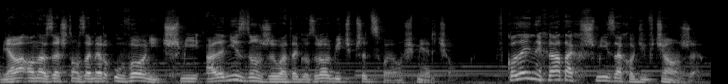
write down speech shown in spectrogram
Miała ona zresztą zamiar uwolnić szmi, ale nie zdążyła tego zrobić przed swoją śmiercią. W kolejnych latach szmi zachodzi w ciążę.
